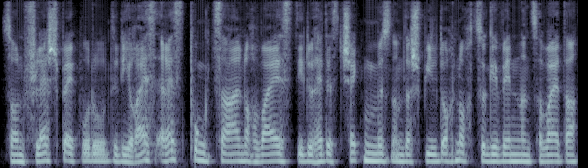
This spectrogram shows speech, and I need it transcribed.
so ein Flashback, wo du die Restpunktzahl noch weißt, die du hättest checken müssen, um das Spiel doch noch zu gewinnen und so weiter.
